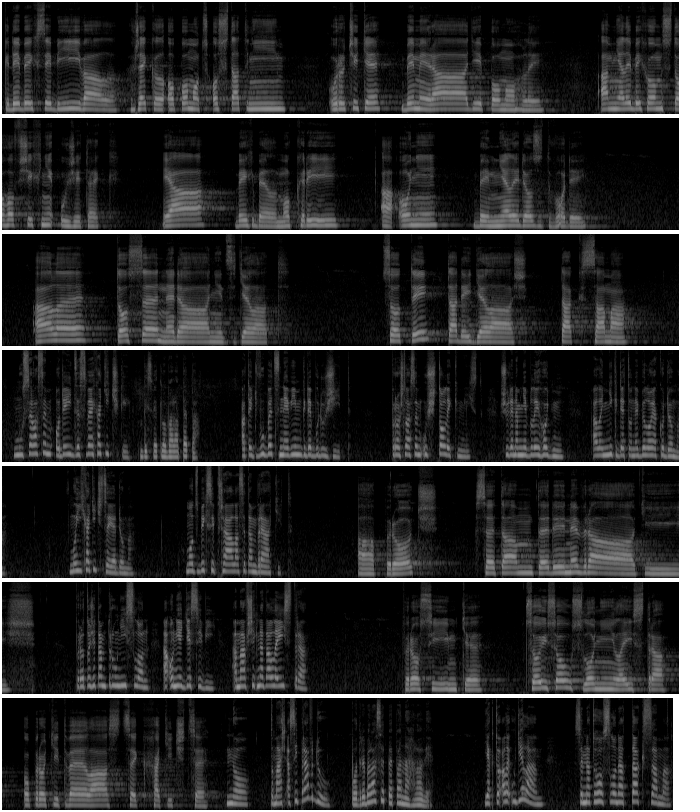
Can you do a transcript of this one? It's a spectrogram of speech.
Kdybych si býval řekl o pomoc ostatním, určitě by mi rádi pomohli a měli bychom z toho všichni užitek. Já bych byl mokrý a oni by měli dost vody. Ale to se nedá nic dělat. Co ty tady děláš tak sama? Musela jsem odejít ze své chatičky. Vysvětlovala Pepa. A teď vůbec nevím, kde budu žít. Prošla jsem už tolik míst. Všude na mě byli hodní, ale nikde to nebylo jako doma. V mojí chatičce je doma. Moc bych si přála se tam vrátit. A proč se tam tedy nevrátíš? Protože tam trůní slon a on je děsivý a má všechna ta lejstra. Prosím tě, co jsou sloní lejstra oproti tvé lásce k chatičce? No, to máš asi pravdu. Podrbala se Pepa na hlavě. Jak to ale udělám? Jsem na toho slona tak sama.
